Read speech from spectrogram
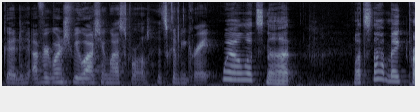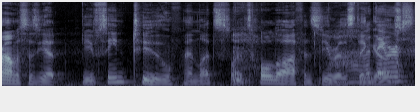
good. Everyone should be watching Westworld. It's gonna be great. Well, let's not let's not make promises yet. You've seen two, and let's let's hold off and see where this Uh, thing were goes.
